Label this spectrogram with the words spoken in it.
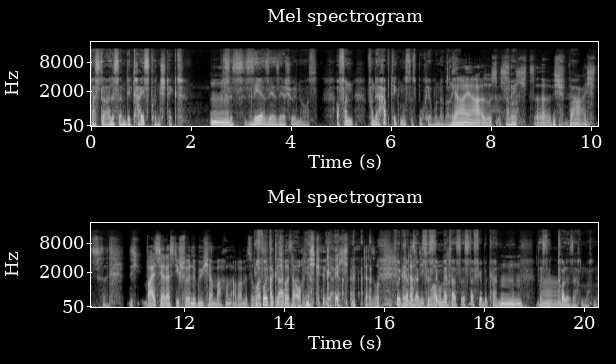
was da alles an Details drin steckt. Mhm. Das sieht sehr, sehr, sehr schön aus. Auch von, von der Haptik muss das Buch ja wunderbar sein. Ja, ja, also es ist aber echt, äh, ich war echt, ich weiß ja, dass die schöne Bücher machen, aber mit sowas hatte ich heute sagen, auch nicht gerechnet. Ja, ja. Also, ich wollte gerade sagen, ich, System wow. Matters ist dafür bekannt, ne? mhm. ne? dass sie tolle Sachen machen.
